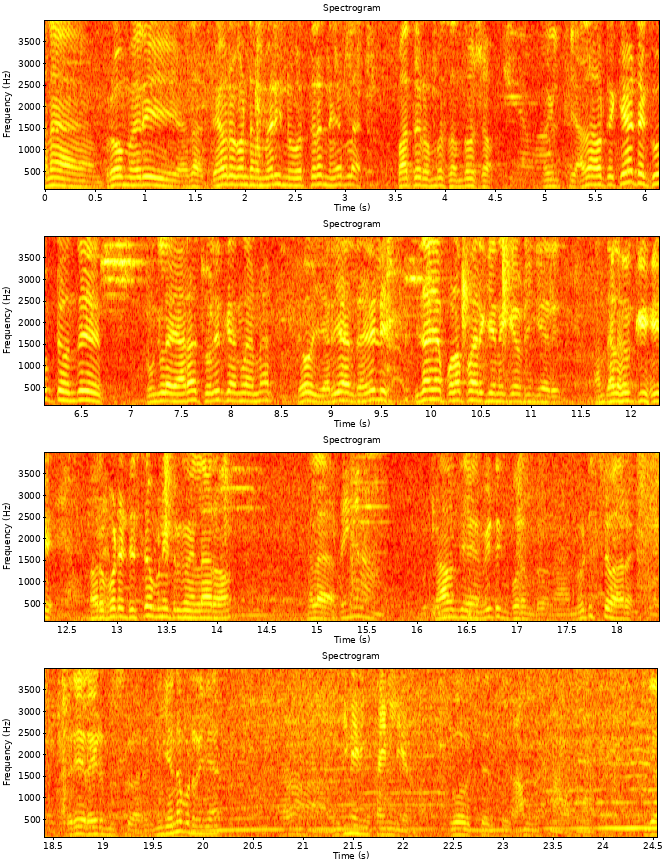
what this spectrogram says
ஆனால் ப்ரோ மாதிரி அதான் தேவரகொண்டா மாதிரி இன்னொருத்தரை நேரில் பார்த்து ரொம்ப சந்தோஷம் மகிழ்ச்சி. அதான் அவர்கிட்ட கேட்ட கூப்பிட்டு வந்து உங்களை யாராவது சொல்லியிருக்காங்களான்னா யோ எரியா ரயிலி இதாயா பொழப்பா இருக்கு எனக்கு அப்படிங்காரு அந்த அளவுக்கு அவரை போட்டு டிஸ்டர்ப் பண்ணிட்டு இருக்கோம் எல்லாரும். எப்படிங்க நான் வந்து என் வீட்டுக்கு போகிறேன் ப்ரோ நான் முடிச்சுட்டு வரேன். பெரிய ரைடு முடிச்சுட்டு வரேன். நீங்கள் என்ன பண்ணுறீங்க இன்ஜினியரிங் ஃபைனல் இயர் ஓ சரி சரி. ராமகிருஷ்ணா இங்கே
